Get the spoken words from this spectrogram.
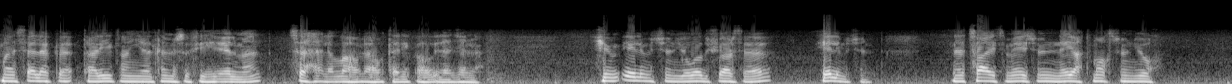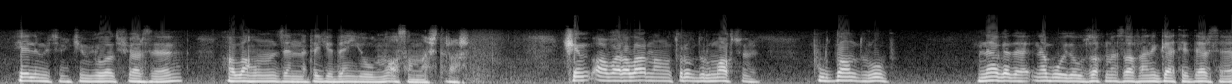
Mən sələkə tariqan yəltəmisu fihi elmən, səhələllahu ləhu tariqahu ilə cənnə. Kim elm üçün yola düşərsə, elm üçün, nə çay içmək üçün, nə yatmaq üçün yox, elm üçün kim yola düşərsə, Allah onun cənnətə gedən yolunu asanlaşdırar. Kim avaralarla oturub durmaq üçün buradan durub nə qədər, nə boyda uzaq məsafəni qət edərsə,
